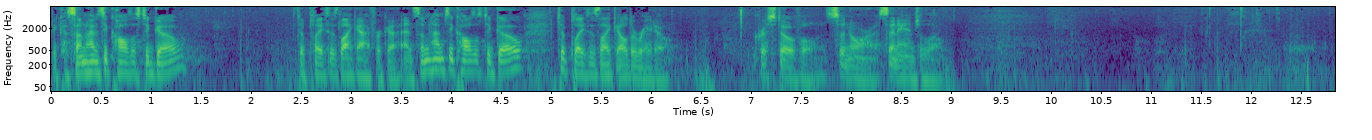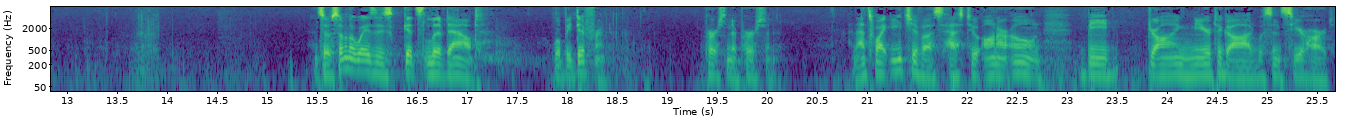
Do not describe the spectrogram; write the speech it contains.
Because sometimes he calls us to go, to places like Africa. And sometimes he calls us to go to places like El Dorado, Christoval, Sonora, San Angelo. And so some of the ways this gets lived out will be different, person to person. And that's why each of us has to, on our own, be drawing near to God with sincere heart.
